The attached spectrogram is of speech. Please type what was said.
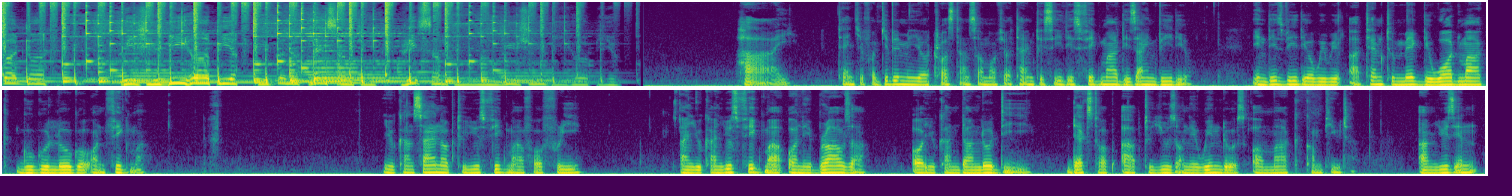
got God. We should be happier. We're gonna learn something, read something. You should be happier. Hi. Thank you for giving me your trust and some of your time to see this Figma design video. In this video, we will attempt to make the wordmark Google logo on Figma. You can sign up to use Figma for free and you can use Figma on a browser or you can download the desktop app to use on a Windows or Mac computer. I'm using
